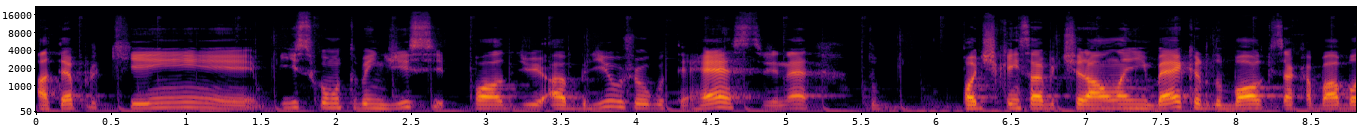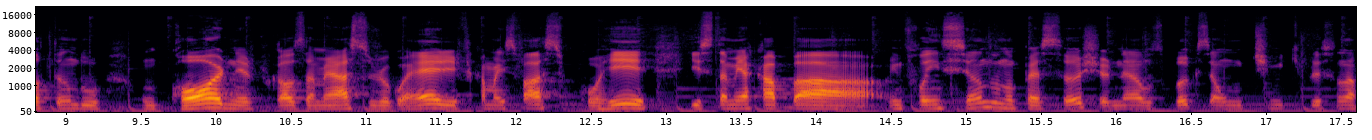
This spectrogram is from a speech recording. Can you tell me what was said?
Até porque isso, como tu bem disse, pode abrir o jogo terrestre, né? Tu pode, quem sabe, tirar um linebacker do box e acabar botando um corner por causa da ameaça do jogo aéreo e fica mais fácil correr. Isso também acaba influenciando no pass rusher, né? Os Bucks é um time que pressiona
